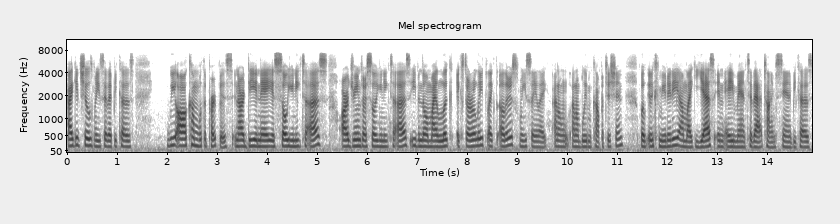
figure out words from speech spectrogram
I get chills when you say that because we all come with a purpose and our DNA is so unique to us. Our dreams are so unique to us, even though it might look externally like others. When you say like I don't I don't believe in competition, but in community, I'm like yes and amen to that time ten because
